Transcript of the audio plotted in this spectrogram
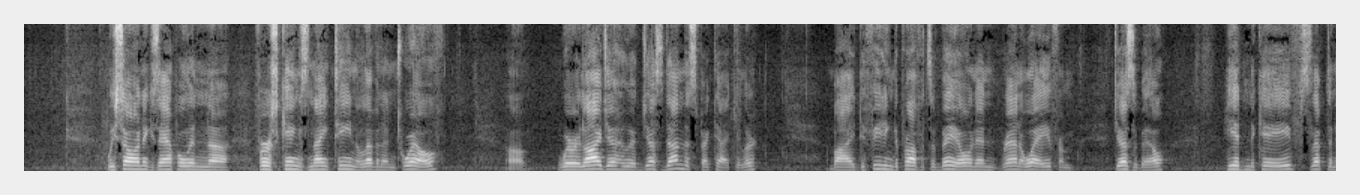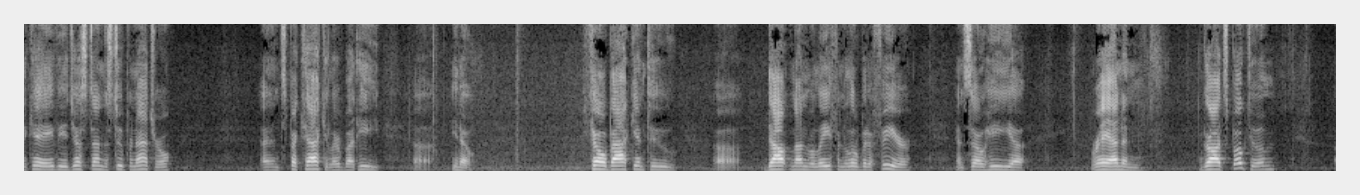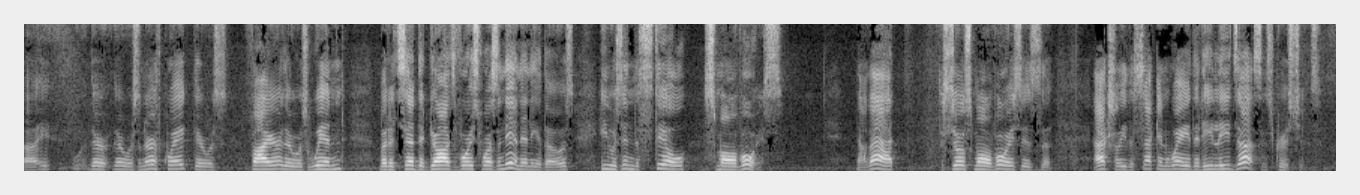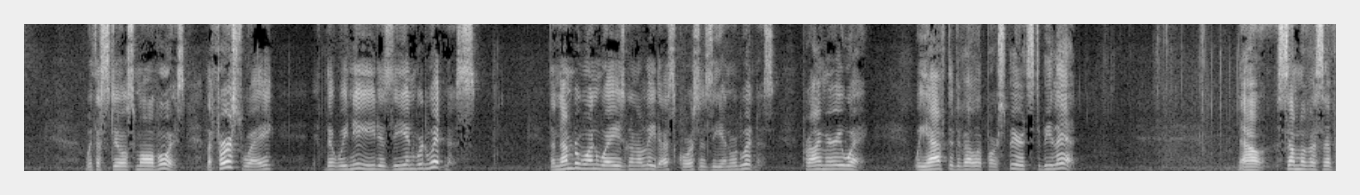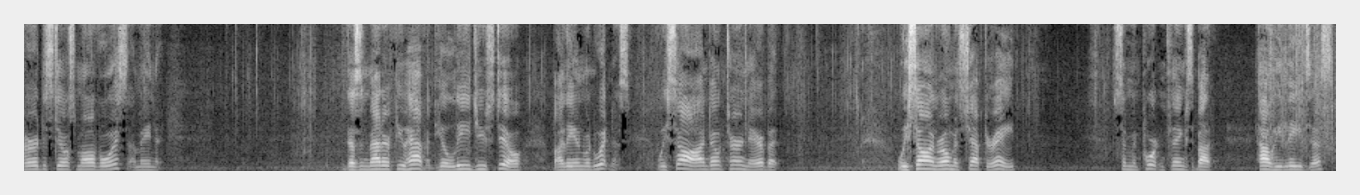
We saw an example in uh, 1 Kings 19 11 and 12, uh, where Elijah, who had just done the spectacular by defeating the prophets of Baal and then ran away from Jezebel, hid in a cave, slept in a cave. He had just done the supernatural and spectacular, but he, uh, you know, fell back into uh, doubt and unbelief and a little bit of fear. And so he uh, ran, and God spoke to him. Uh, it, there, there was an earthquake, there was fire, there was wind, but it said that God's voice wasn't in any of those. He was in the still small voice. Now, that, the still small voice, is the, actually the second way that He leads us as Christians with a still small voice. The first way that we need is the inward witness. The number one way He's going to lead us, of course, is the inward witness. Primary way. We have to develop our spirits to be led. Now, some of us have heard the still small voice. I mean, it doesn't matter if you haven't, He'll lead you still by the inward witness. We saw, and don't turn there, but we saw in Romans chapter 8 some important things about how He leads us.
